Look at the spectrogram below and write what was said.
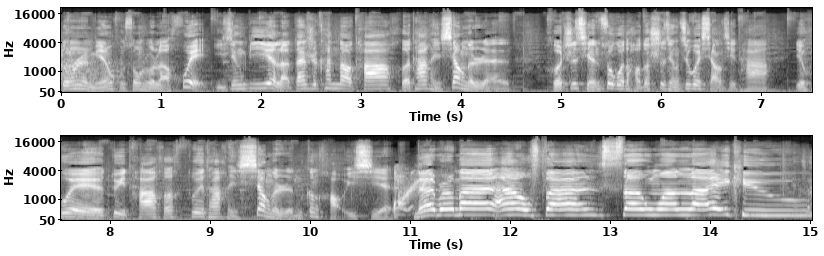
冬日棉虎送说了，会，已经毕业了，但是看到他和他很像的人。和之前做过的好多事情，就会想起他，也会对他和对他很像的人更好一些。Never mind, I'll find someone like you。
